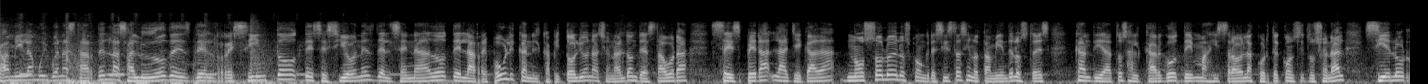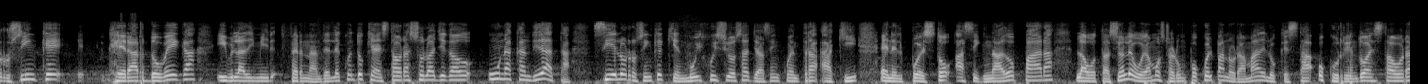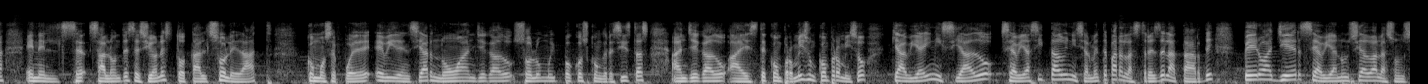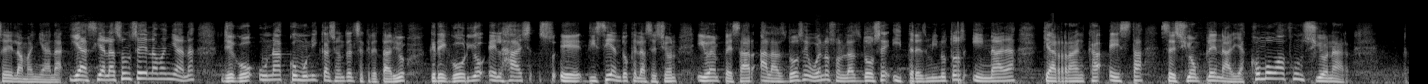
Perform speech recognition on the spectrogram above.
Camila, muy buenas tardes. La saludo desde el recinto de sesiones del Senado de la República en el Capitolio Nacional, donde hasta ahora se espera la llegada no solo de los congresistas, sino también de los tres candidatos al cargo de magistrado de la Corte Constitucional, Cielo Rusinque, eh, Gerardo Vega y Vladimir Fernández. Le cuento que a esta hora solo ha llegado una candidata, Cielo Rusinque, quien muy juiciosa ya se encuentra aquí en el puesto asignado para la votación. Le voy a mostrar un poco el panorama de lo que está ocurriendo a esta hora en el salón de sesiones total soledad. Como se puede evidenciar, no han llegado solo muy pocos congresistas, han llegado a este compromiso, un compromiso que había iniciado, se había citado inicialmente para las 3 de la tarde, pero ayer se había anunciado a las 11 de la mañana. Y hacia las 11 de la mañana llegó una comunicación del secretario Gregorio El Hash eh, diciendo que la sesión iba a empezar a las 12. Bueno, son las 12 y 3 minutos y nada que arranca esta sesión plenaria. ¿Cómo va a funcionar?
